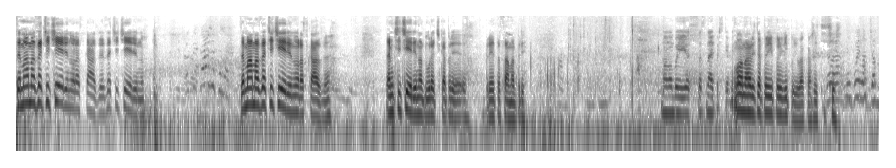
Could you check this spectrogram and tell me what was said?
Це мама за Чечерину розказує, за Чечерину. Це мама за Чечерину розказує. Там Чечерина дурочка при, при это самое при. Мама бы ее со снайперской бы Ну, вона говорить, а при, приліпила, каже, Чечер. Да, убила давно.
